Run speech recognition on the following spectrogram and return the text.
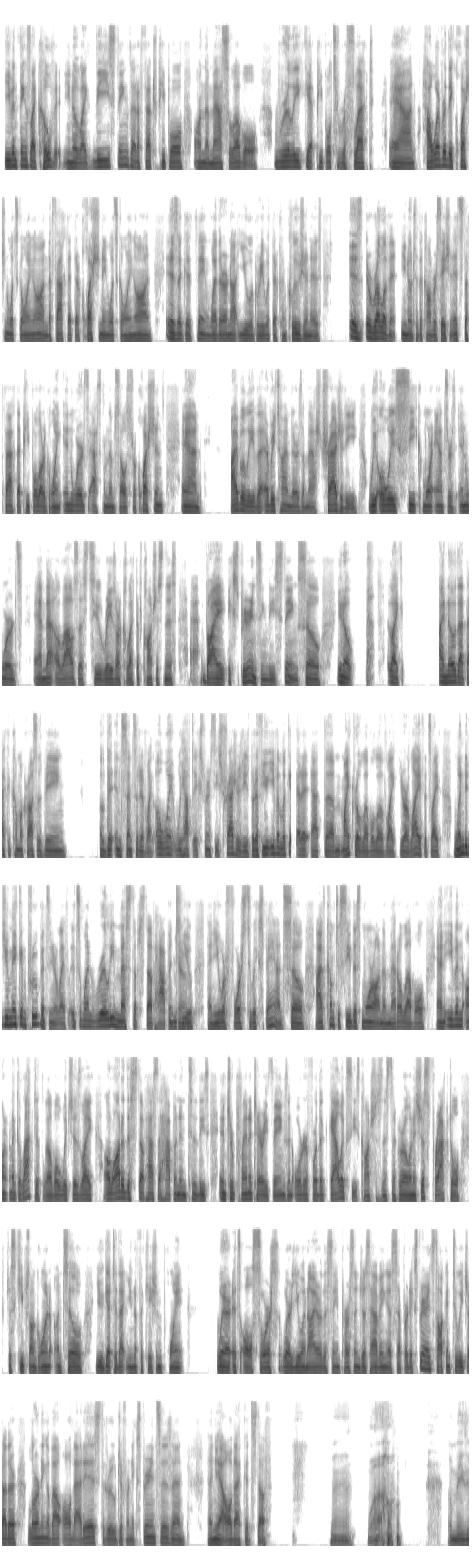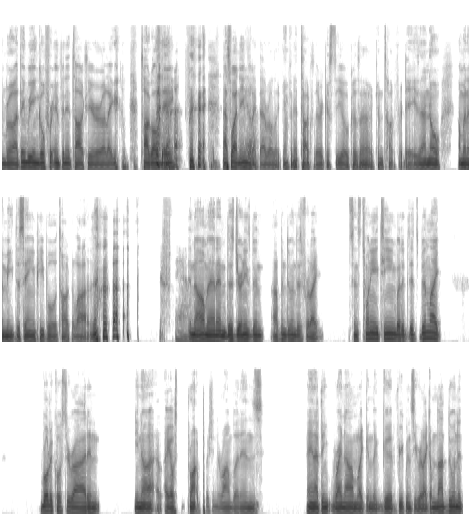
even things like covid you know like these things that affect people on the mass level really get people to reflect and however they question what's going on the fact that they're questioning what's going on is a good thing whether or not you agree with their conclusion is is irrelevant, you know, to the conversation. It's the fact that people are going inwards, asking themselves for questions. And I believe that every time there's a mass tragedy, we always seek more answers inwards. And that allows us to raise our collective consciousness uh, by experiencing these things. So, you know, like I know that that could come across as being a bit insensitive like oh wait we have to experience these tragedies. But if you even look at it at the micro level of like your life it's like when did you make improvements in your life? It's when really messed up stuff happened yeah. to you and you were forced to expand. So i've come to see this more on a meta level and even on a galactic level which is like a lot of this stuff has to happen into these interplanetary things in order for the galaxy's consciousness to grow and it's just fractal just keeps on going until you get to that unification point where it's all source, where you and I are the same person, just having a separate experience, talking to each other, learning about all that is through different experiences and and yeah, all that good stuff. Man, wow. Amazing, bro. I think we can go for infinite talks here, or like talk all day. That's why I named yeah. it like that, bro. Like infinite talks, Eric Castillo, because I can talk for days, and I know I'm gonna meet the same people, talk a lot. Yeah. No, man. And this journey's been I've been doing this for like since 2018, but it, it's been like roller coaster ride and you know, I, I was pushing the wrong buttons. And I think right now I'm like in the good frequency where like I'm not doing it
